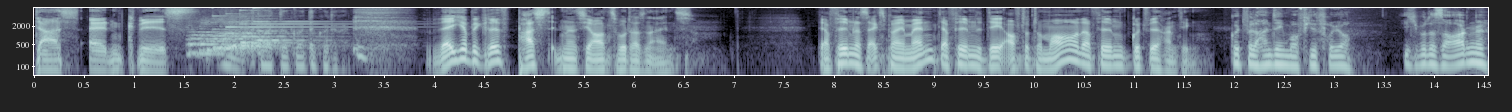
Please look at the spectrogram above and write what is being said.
Das Endquiz. Oh Gott, oh Gott, oh Gott, oh Gott. Welcher Begriff passt in das Jahr 2001? Der Film Das Experiment, der Film The Day After Tomorrow oder der Film Good Will Hunting? Good Will Hunting war viel früher. Ich würde sagen,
